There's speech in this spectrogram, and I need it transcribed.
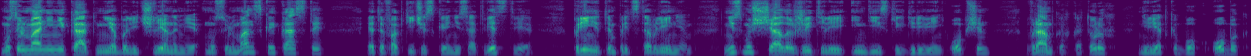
мусульмане никак не были членами мусульманской касты, это фактическое несоответствие принятым представлениям не смущало жителей индийских деревень-общин, в рамках которых нередко бок о бок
